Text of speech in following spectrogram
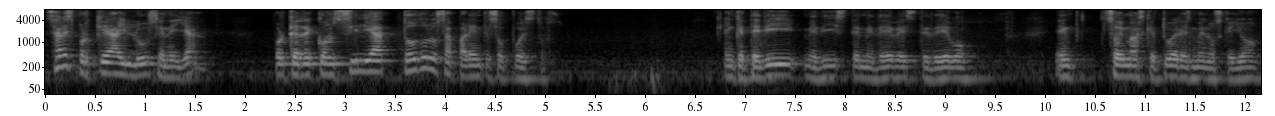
¿Sabes por qué hay luz en ella? Porque reconcilia todos los aparentes opuestos. En que te di, me diste, me debes, te debo. En soy más que tú, eres menos que yo.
